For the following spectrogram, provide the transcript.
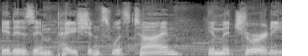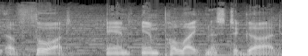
It is impatience with time, immaturity of thought, and impoliteness to God.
